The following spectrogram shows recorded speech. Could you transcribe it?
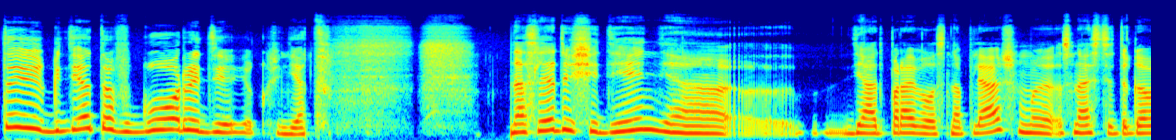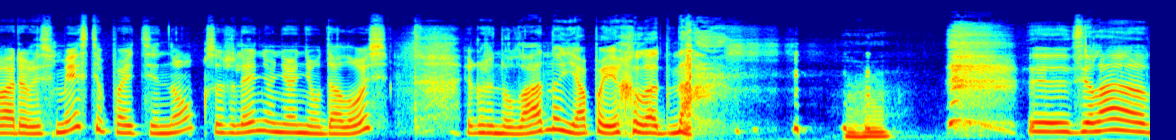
ты где-то в городе. Я говорю, нет. На следующий день э, я отправилась на пляж. Мы с Настей договаривались вместе пойти, но, к сожалению, у нее не удалось. Я говорю, ну ладно, я поехала одна. Э, Взяла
